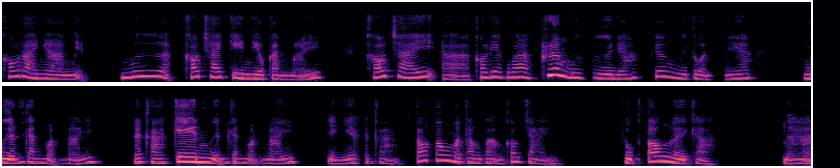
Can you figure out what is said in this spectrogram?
เขารายงานเนี่ยเมื่อเขาใช้เกณฑ์เดียวกันไหมเขาใช้อ่าเขาเรียกว่าเครื่องมือเนี่ยเครื่องมือตัวเนี้ย เหมือนกันหมดไหมนะคะ เกณฑ์เหมือนกันหมดไหมอย่างเงี้ยค่ะต้องต้องมาทำความเข้าใจ ถูกต้องเลยค่ะนะคะ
